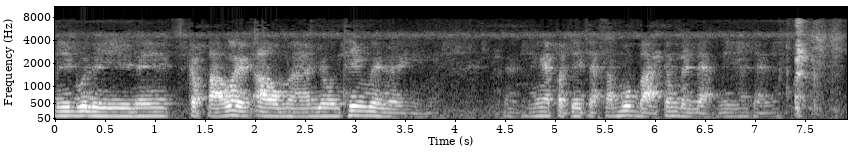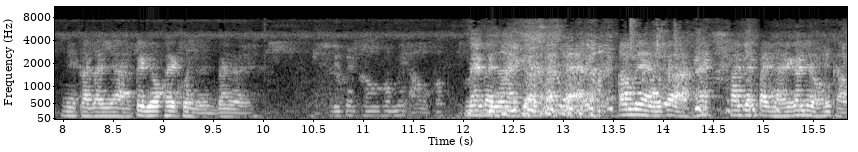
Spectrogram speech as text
มีบุหรี่ในกระเป๋าเลยเอามาโยนทิ้งไปเลยอย่างเงี้ยอ่าอย่างเงี้ยปฏิจจสมุปบาทต้องเป็นแบบนี้เข้าใจไหมมีภรรยาก็ยกให้คนอื่นไปเลยยกให้เขาเขาไม่เอาครับไม่เป็นไรก็แต่เขาไม่เอาก็ให้เขาจะไปไหนก็เรื่องของเขา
